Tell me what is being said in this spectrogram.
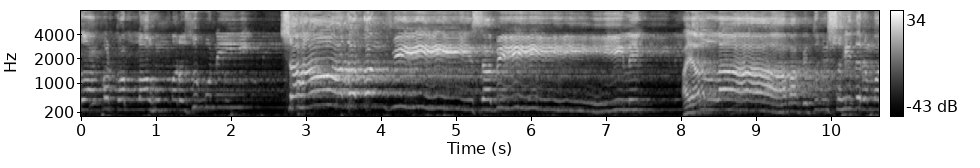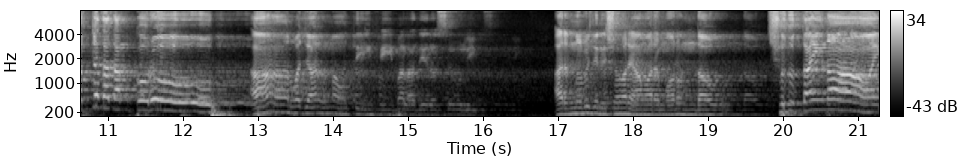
দোয়া করতো, আল্লাহুম্মা রযুকনি শাহাদাতান ফি সাবিলিক। আয় আল্লাহ, আমাকে তুমি শহীদের মর্যাদা দান করো। আর ওয়াজাল মাউতি ফি বালাদি রাসূলিক। আর নবীজির শহরে আমার মরণ দাও। শুধু তাই নয়,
